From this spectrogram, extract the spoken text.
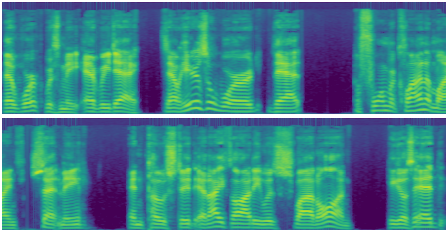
that work with me every day. Now, here's a word that a former client of mine sent me and posted, and I thought he was spot on. He goes, Ed,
